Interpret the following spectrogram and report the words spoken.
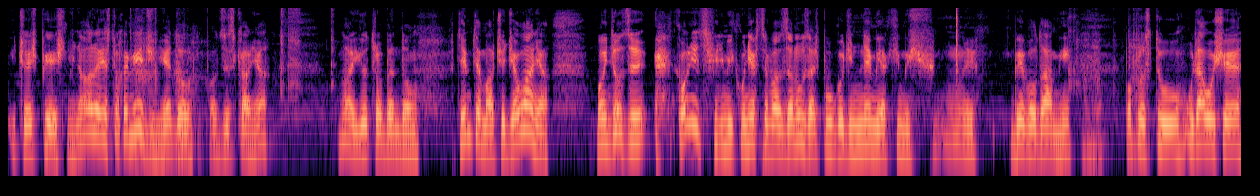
i cześć pieśni, no ale jest trochę miedzi, nie, do odzyskania. No i jutro będą w tym temacie działania. Moi drodzy, koniec filmiku, nie chcę was zanudzać półgodzinnymi jakimiś mm, wywodami po prostu udało się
